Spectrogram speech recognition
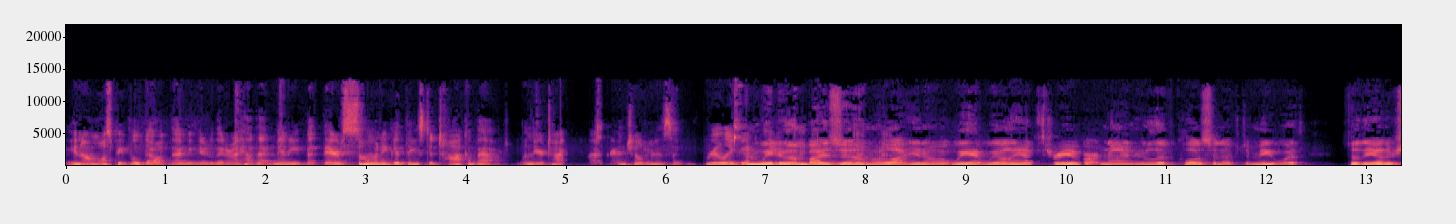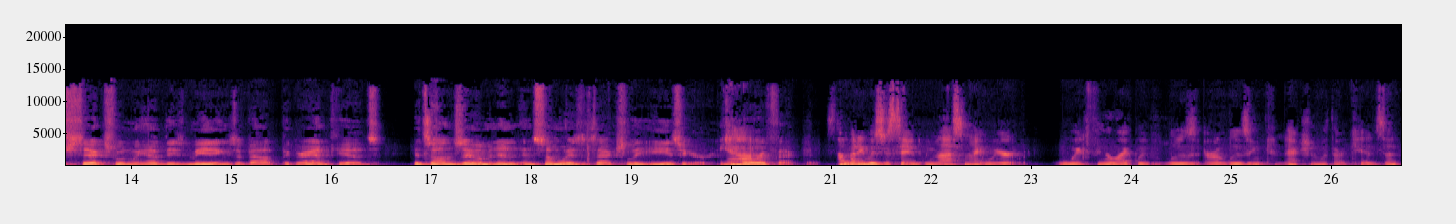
you know, most people don't. I mean, you know, they don't have that many. But there's so many good things to talk about when you're talking about grandchildren. It's a really good. And we do them by Zoom. A lot, you know, we have, we only have three of our nine who live close enough to meet with. So the other six, when we have these meetings about the grandkids, it's on Zoom, and in, in some ways, it's actually easier. It's Yeah. more effective. Somebody was just saying to me last night we're we feel like we've lose are losing connection with our kids and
